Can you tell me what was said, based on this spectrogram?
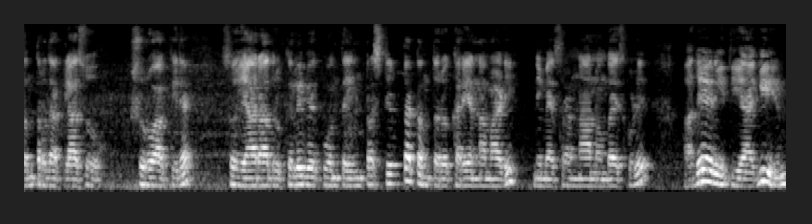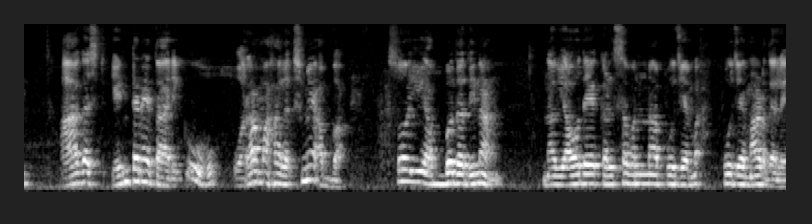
ತಂತ್ರದ ಕ್ಲಾಸು ಶುರು ಆಗ್ತಿದೆ. ಸೊ ಯಾರಾದರೂ ಕಲಿಬೇಕು ಅಂತ ಇಂಟ್ರೆಸ್ಟ್ ಇರ್ತಕ್ಕಂಥವ್ರು ಕರೆಯನ್ನು ಮಾಡಿ, ನಿಮ್ಮ ಹೆಸರನ್ನು ನೋಂದಾಯಿಸ್ಕೊಳ್ಳಿ. ಅದೇ ರೀತಿಯಾಗಿ ಆಗಸ್ಟ್ ಎಂಟನೇ ತಾರೀಕು ವರಮಹಾಲಕ್ಷ್ಮಿ ಹಬ್ಬ. ಸೊ ಈ ಹಬ್ಬದ ದಿನ ನಾವು ಯಾವುದೇ ಕಳಸವನ್ನು ಪೂಜೆ ಪೂಜೆ ಮಾಡ್ದಲೆ,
